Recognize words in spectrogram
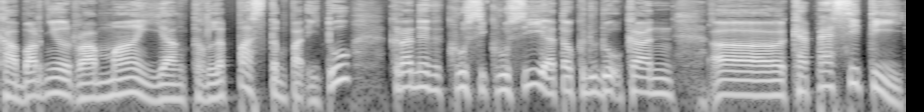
kabarnya ramai yang terlepas tempat itu kerana kerusi-kerusi atau kedudukan uh, capacity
